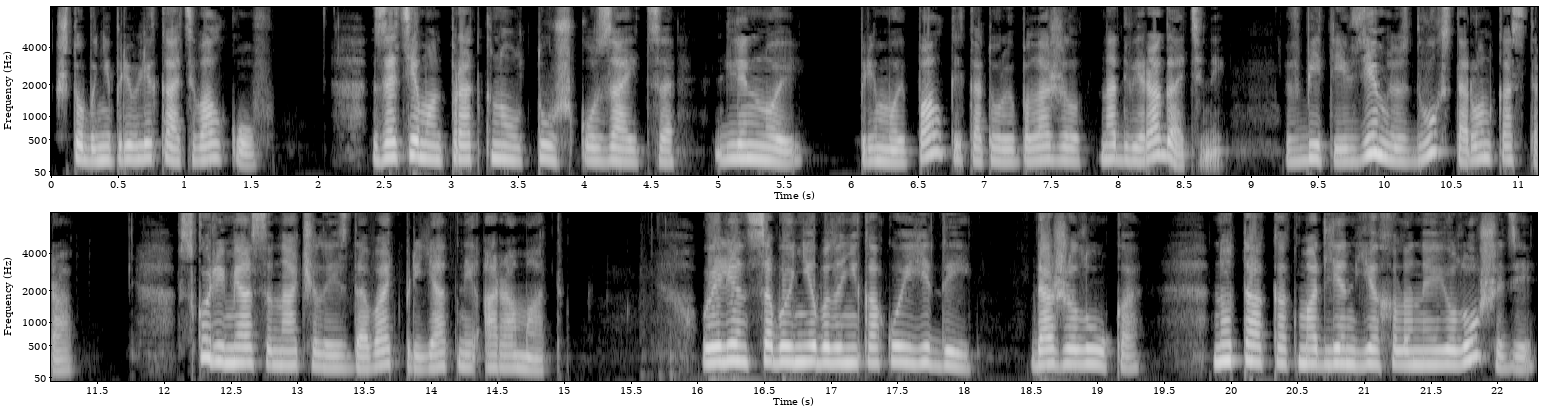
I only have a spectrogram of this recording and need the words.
чтобы не привлекать волков. Затем он проткнул тушку зайца длиной прямой палкой, которую положил на две рогатины, вбитые в землю с двух сторон костра. Вскоре мясо начало издавать приятный аромат. У Элен с собой не было никакой еды, даже лука, но так как Мадлен ехала на ее лошади,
